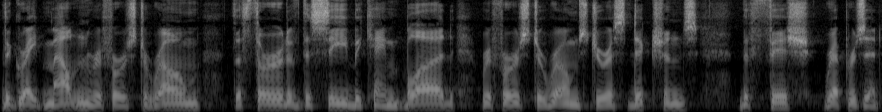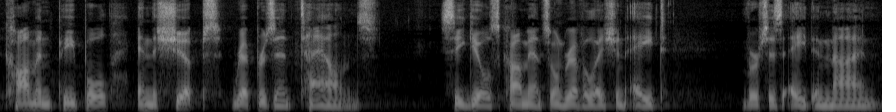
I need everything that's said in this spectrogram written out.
The great mountain refers to Rome. The third of the sea became blood, refers to Rome's jurisdictions. The fish represent common people, and the ships represent towns. See Gill's comments on Revelation 8, verses 8 and 9.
